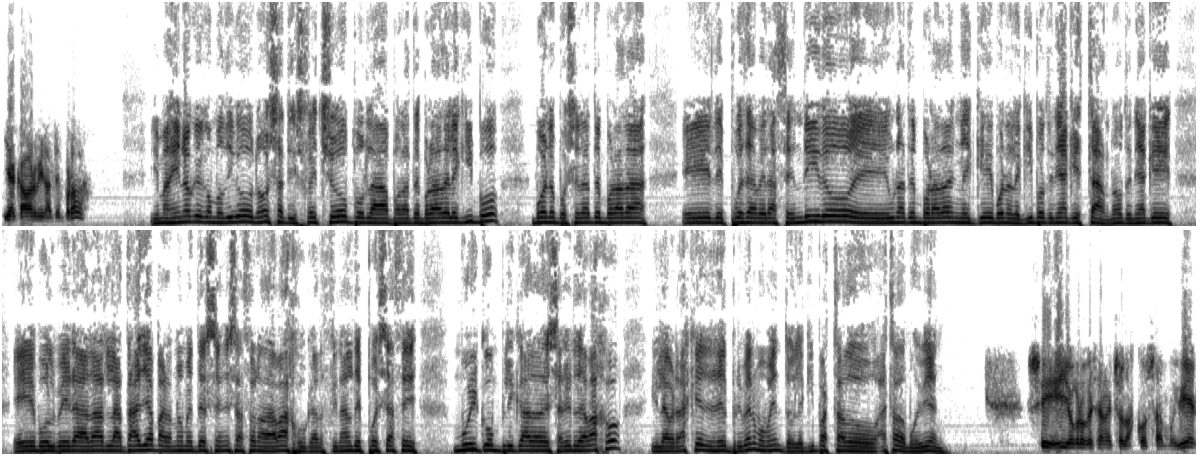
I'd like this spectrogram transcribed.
y acabar bien la temporada. Imagino que, como digo, no satisfecho por la, por la temporada del equipo. Bueno, pues era temporada eh, después de haber ascendido, eh, una temporada en la que bueno el equipo tenía que estar, no tenía que eh, volver a dar la talla para no meterse en esa zona de abajo, que al final después se hace muy complicada de salir de abajo. Y la verdad es que desde el primer momento el equipo ha estado ha estado muy bien. Sí, yo creo que se han hecho las cosas muy bien.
